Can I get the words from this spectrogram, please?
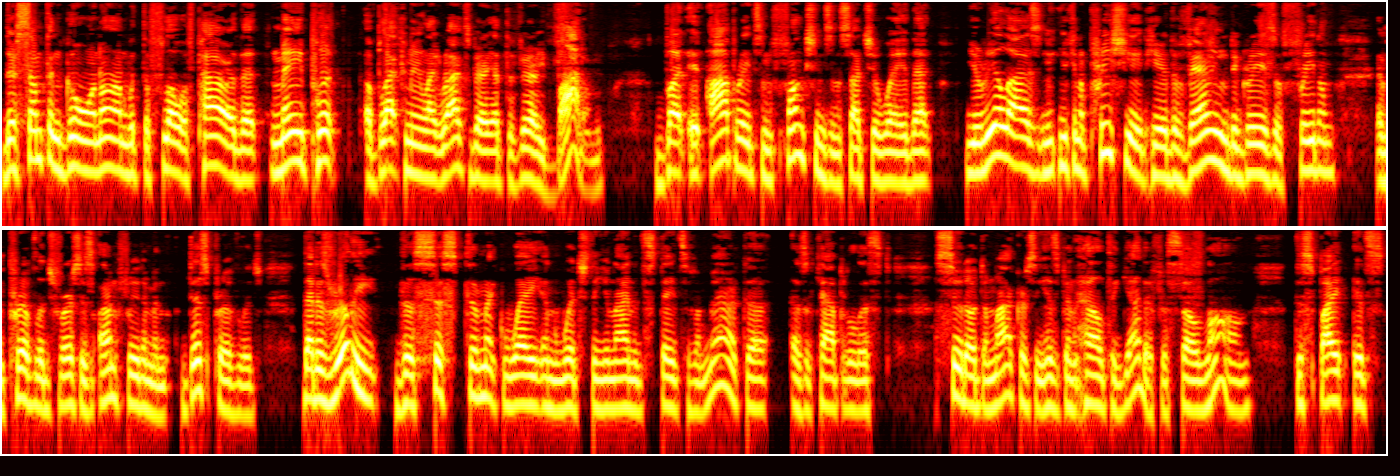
there's something going on with the flow of power that may put a black community like Roxbury at the very bottom, but it operates and functions in such a way that you realize you, you can appreciate here the varying degrees of freedom and privilege versus unfreedom and disprivilege that is really the systemic way in which the United States of America as a capitalist pseudo democracy has been held together for so long, despite its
